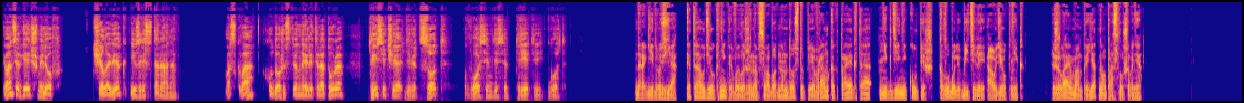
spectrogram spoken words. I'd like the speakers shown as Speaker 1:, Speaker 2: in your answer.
Speaker 1: Иван Сергеевич Шмелев. Человек из ресторана. Москва. Художественная литература. 1983 год.
Speaker 2: Дорогие друзья, эта аудиокнига выложена в свободном доступе в рамках проекта «Нигде не купишь» Клуба любителей аудиокниг. Желаем вам приятного прослушивания.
